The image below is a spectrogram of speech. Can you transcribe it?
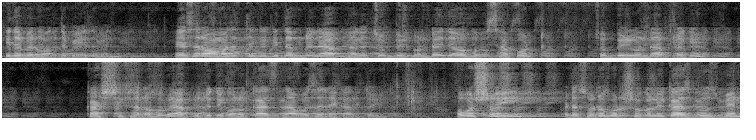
কিতাবের মধ্যে পেয়ে যাবেন। এছাড়াও আমাদের থেকে কিতাব নিলে আপনাকে চব্বিশ ঘন্টায় দেওয়া হবে সাপোর্ট। চব্বিশ ঘন্টায় আপনাকে কাজ শেখানো হবে, আপনি যদি কোনো কাজ না বোঝেন একান্তই। অবশ্যই এটা ছোট বড় সকলেই কাজ বুঝবেন,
